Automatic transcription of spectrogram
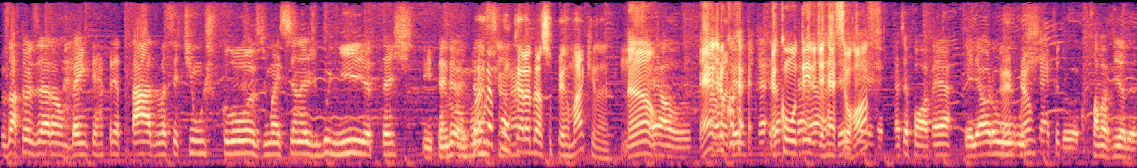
Os atores eram bem interpretados, você tinha uns closes, umas cenas bonitas, entendeu? Não é Poxa, com o né? cara da Super Máquina? Não. É, o- É, era com- é com o David Hasselhoff? Hasselhoff, é. Ele era o, É o chefe do Salva-Vida.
